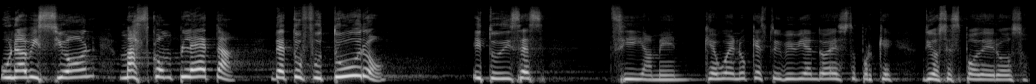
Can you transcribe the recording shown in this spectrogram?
una visión más completa de tu futuro. Y tú dices, Sí, amén. Qué bueno que estoy viviendo esto porque Dios es poderoso.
